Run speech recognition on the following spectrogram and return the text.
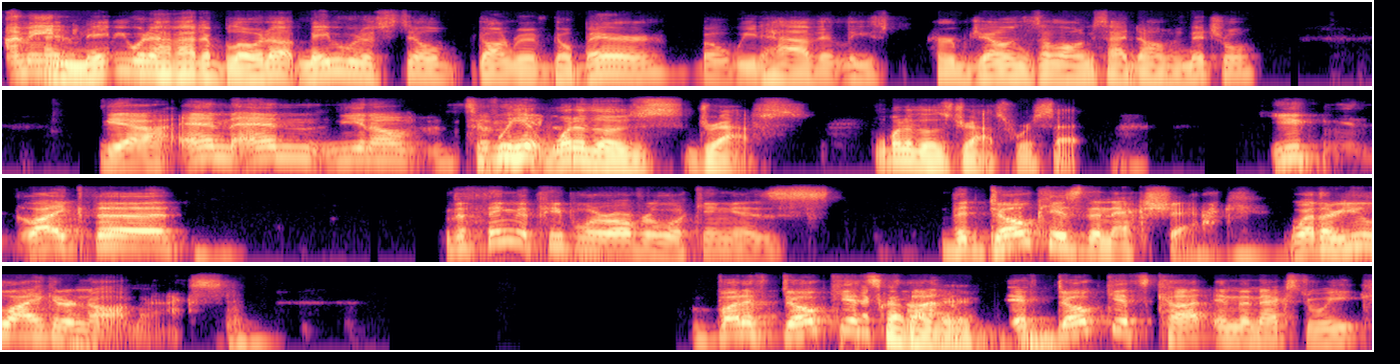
I mean, and maybe wouldn't have had to blow it up. Maybe would have still gone rid of Gobert, but we'd have at least Herb Jones alongside Donovan Mitchell. Yeah, and and you know, to If we me, hit one of those drafts, one of those drafts, we're set. you like the the thing that people are overlooking is the Doke is the next Shaq, whether you like it or not, Max. But if Doke gets cut, if Doke gets cut in the next week,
